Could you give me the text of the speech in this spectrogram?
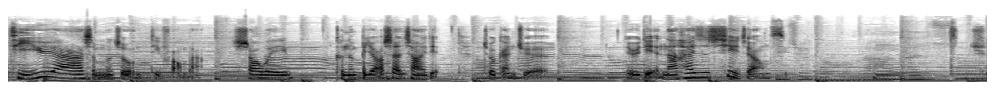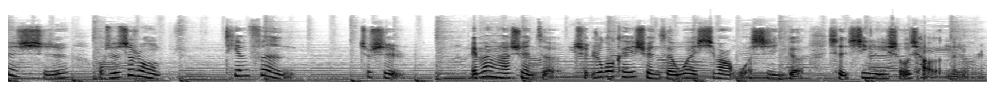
体育啊什么的这种地方吧，稍微可能比较擅长一点，就感觉有一点男孩子气这样子。嗯，确实，我觉得这种天分就是没办法选择。去如果可以选择，我也希望我是一个很心灵手巧的那种人，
